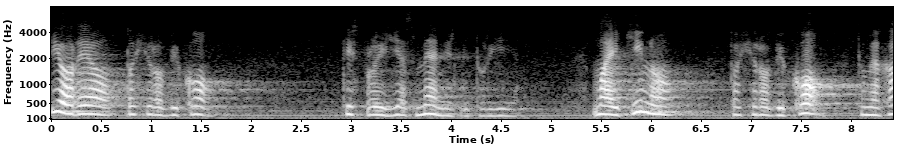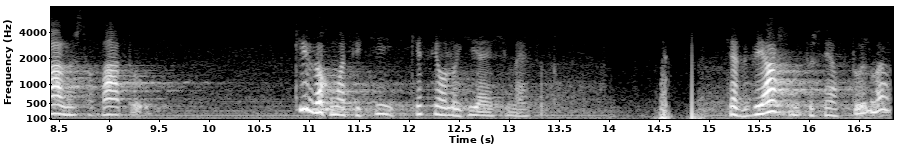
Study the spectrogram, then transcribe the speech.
Τι ωραίο το χειροβικό της προηγιασμένης λειτουργίας. Μα εκείνο το χειροβικό του Μεγάλου Σαββάτου. Τι δογματική και θεολογία έχει μέσα του. Και ας βιάσουμε τους εαυτούς μας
